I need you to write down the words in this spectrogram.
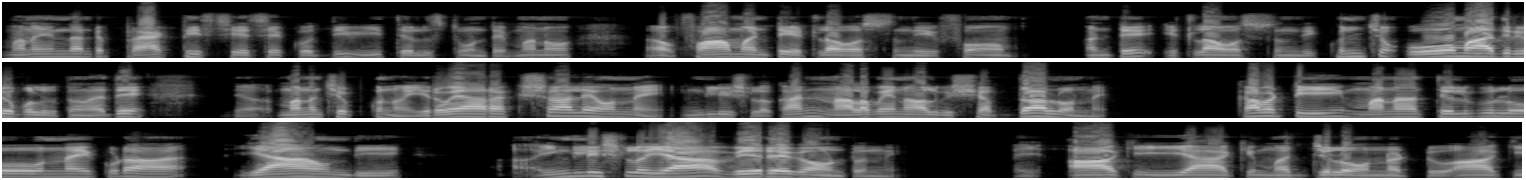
మనం ఏంటంటే ప్రాక్టీస్ చేసే కొద్దీ ఇవి తెలుస్తూ ఉంటాయి. మనం ఫామ్ అంటే ఎట్లా వస్తుంది? ఫోమ్ అంటే ఇట్లా వస్తుంది. కొంచెం ఓ మాదిరిగా పలుకుతుంది. అదే మనం చెప్పుకున్నాం ఇరవై ఆరు అక్షరాలే ఉన్నాయి ఇంగ్లీష్లో కానీ నలభై నాలుగు శబ్దాలు ఉన్నాయి. కాబట్టి మన తెలుగులో ఉన్నాయి కూడా యా ఉంది. ఇంగ్లీష్లో యా వేరేగా ఉంటుంది. ఆకి యాకి మధ్యలో ఉన్నట్టు ఆకి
